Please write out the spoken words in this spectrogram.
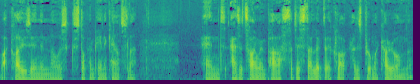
like closing, and I was stopping being a counsellor and as the time went past, I just I looked at the clock. I just put my coat on,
